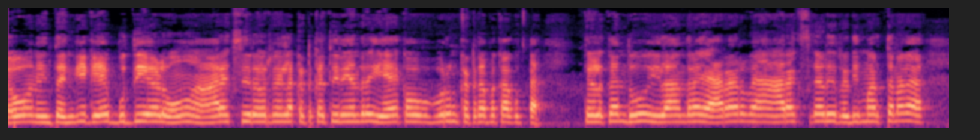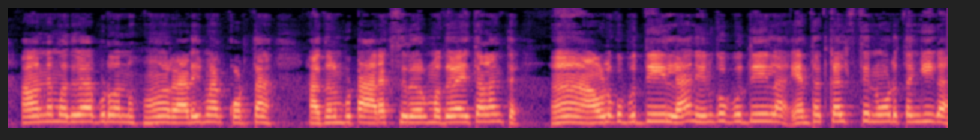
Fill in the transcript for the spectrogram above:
ಲೋ, ನಿನ್ ತಂಗಿಗೆ ಬುದ್ಧಿ ಹೇಳು. ಆರ್ ಎಕ್ಸ್ ಇರೋರ್ನೆಲ್ಲ ಕಟ್ಕತೀನಿ ಅಂದ್ರೆ ಏಕ ಒಬ್ಬೊಬ್ಬರನ್ನ ಕಟ್ಕೋಬೇಕಾಗುತ್ತಾ. ತಿಳ್ಕೊಂಡು, ಇಲ್ಲಾಂದ್ರೆ ಯಾರು ಆರ್ ಎಕ್ಸ್ ಗಾಡಿ ರೆಡಿ ಮಾಡ್ತಾನಲ್ಲ, ಅವನ್ನೇ ಮದುವೆ ಆಗ್ಬಿಡು ಅವ್ನು ರೆಡಿ ಮಾಡಿ ಕೊಡ್ತಾನೆ ಅದನ್ನ ಬಿಟ್ಟು ಆರ್ ಎಕ್ಸ್ ಇರೋರು ಮದುವೆ ಆಯ್ತಾಳಂತೆ. ಹಾಂ, ಅವಳಿಗೂ ಬುದ್ಧಿ ಇಲ್ಲ, ನಿನಗೂ ಬುದ್ಧಿ ಇಲ್ಲ. ಎಂತ ಕಲ್ಸ್ತೀನಿ ನೋಡು ತಂಗಿಗ.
